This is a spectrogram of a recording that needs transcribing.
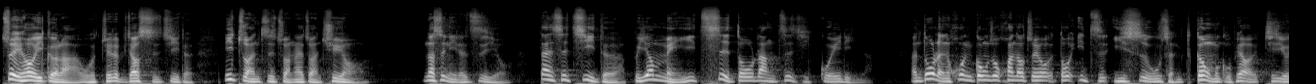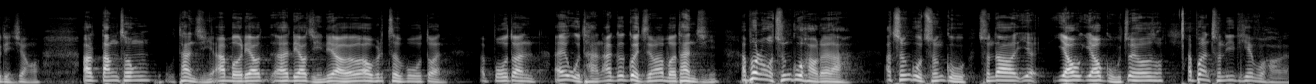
最后一个啦，我觉得比较实际的，你转职转来转去哦，那是你的自由，但是记得不要每一次都让自己归零。很多人换工作换到最后都一直一事无成，跟我们股票其实有点像哦。啊，当冲有探钱啊，无了啊了钱了，啊这波段啊波段哎有探啊，个贵怎么无探钱啊？不然我存股好了啦。啊，存股存股存到腰腰腰股，最后说啊，不然存 ETF 好了。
